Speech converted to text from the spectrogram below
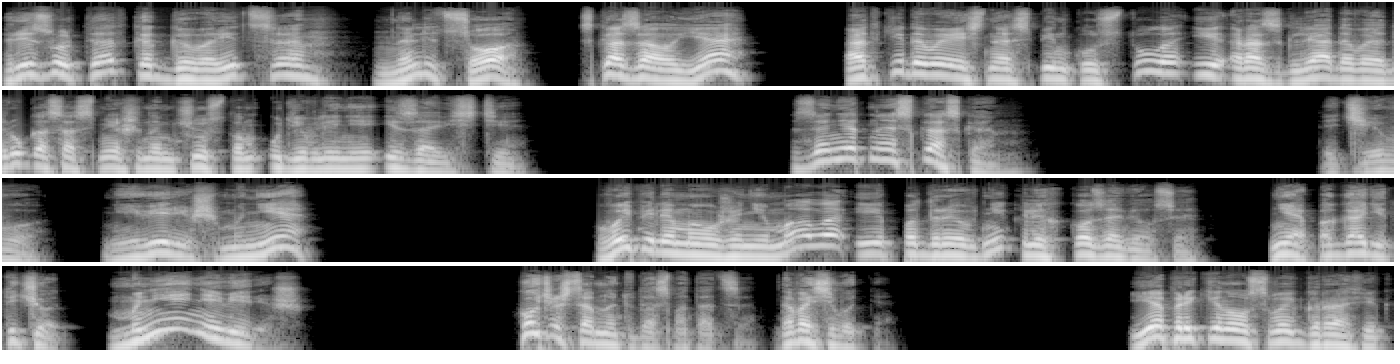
«Результат, как говорится, налицо», — сказал я, откидываясь на спинку стула и разглядывая друга со смешанным чувством удивления и зависти. «Занятная сказка». «Ты чего?» Не веришь мне? Выпили мы уже немало, и подрывник легко завелся. Не, погоди, ты чё, мне не веришь? Хочешь со мной туда смотаться? Давай сегодня. Я прикинул свой график.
